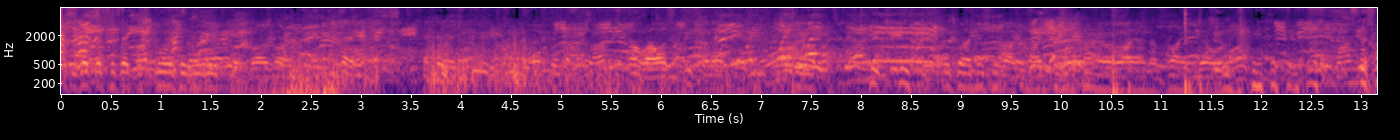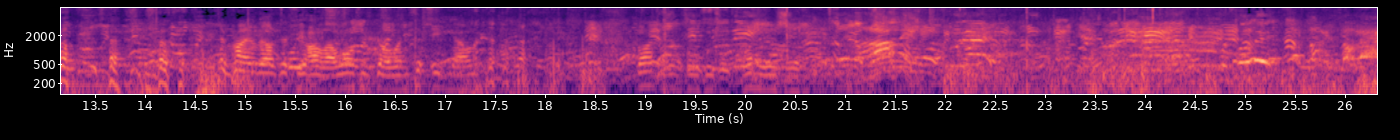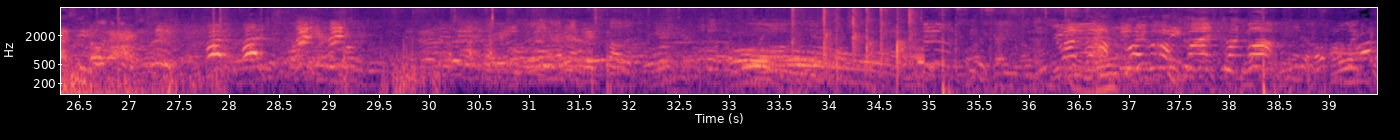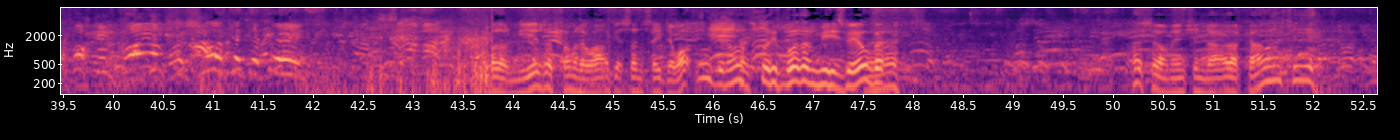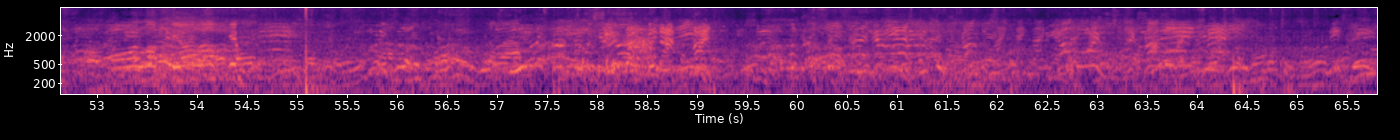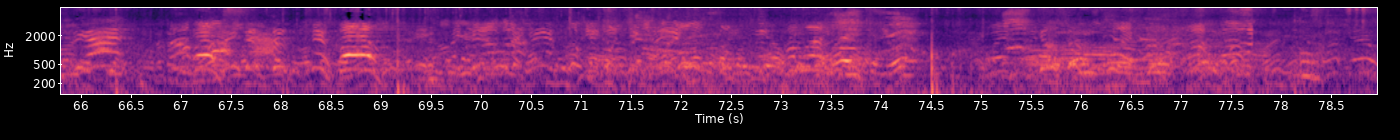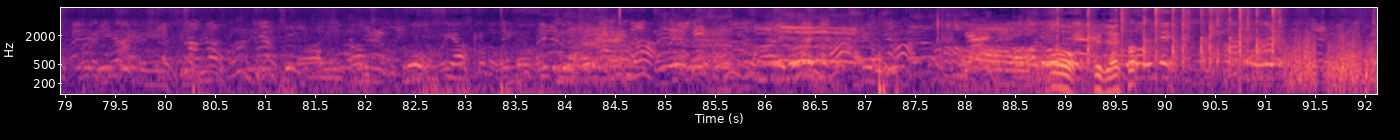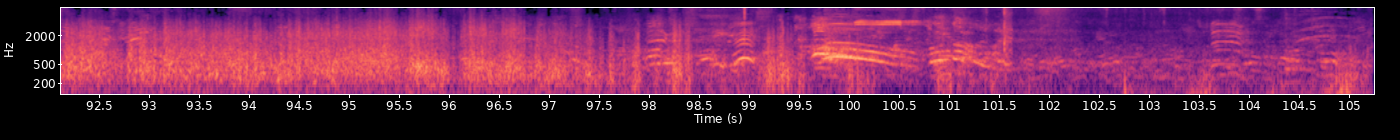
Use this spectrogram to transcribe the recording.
Você vai conseguir as coisas, não é? Vai, vai. Oh well, it's keep Oh god, this is like my kind of rely on Brian Bell. Just oh well, Walsh is going to eat now. Bother me is if some of the water gets inside the wattles, you know. That's what it bothered me as well, but uh, That's why I mentioned that other camera to you. Good, Jackson.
